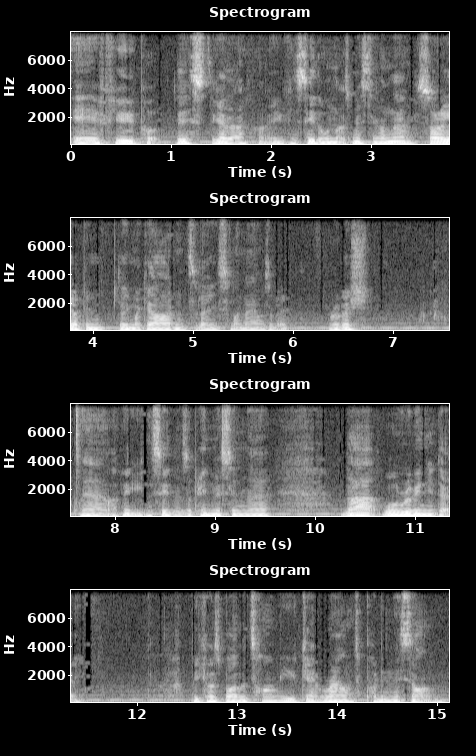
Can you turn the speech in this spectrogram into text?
if you put this together you can see the one that's missing on there. Sorry I've been doing my garden today so my nails are a bit rubbish. Uh, I think you can see there's a pin missing there. That will ruin your day because by the time you get round to putting this on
